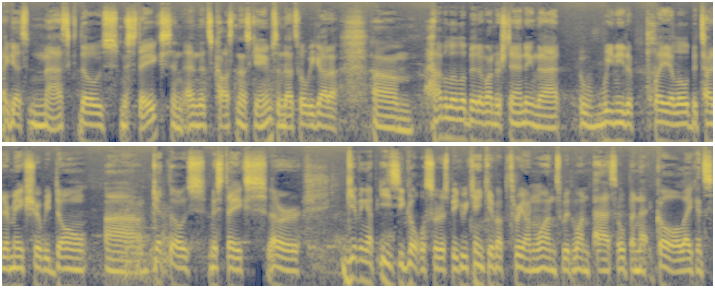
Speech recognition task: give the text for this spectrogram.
I guess, mask those mistakes, and, and it's costing us games. And that's what we got to um, have a little bit of understanding that we need to play a little bit tighter, make sure we don't uh, get those mistakes or giving up easy goals, so to speak. We can't give up three on ones with one pass open net goal. Like it's,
